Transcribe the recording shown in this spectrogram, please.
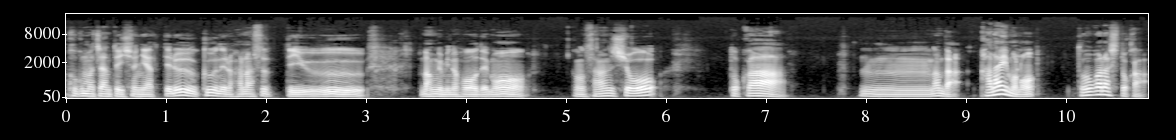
こぐまちゃんと一緒にやってるクーネル話すっていう番組の方でも、この山椒とか、うーん、なんだ、辛いもの唐辛子とか、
